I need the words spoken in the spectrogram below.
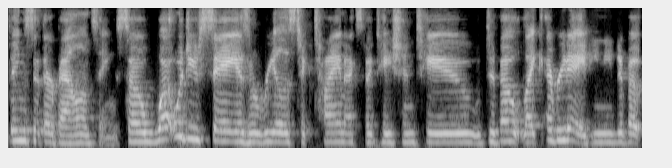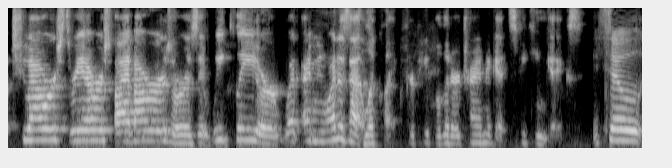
things that they're balancing. So, what would you say is a realistic time expectation to devote like every day? Do you need to about two hours, three hours, five hours, or is it weekly? Or what? I mean, what does that look like for people that are trying to get speaking gigs? So,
